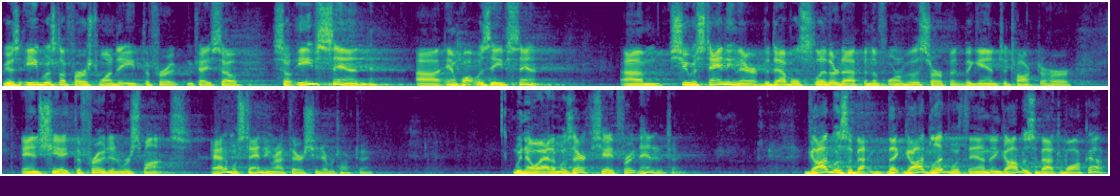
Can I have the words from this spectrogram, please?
because Eve was the first one to eat the fruit. Okay, so so Eve sinned, uh, and what was Eve's sin? Um, she was standing there. The devil slithered up in the form of a serpent, began to talk to her. and she ate the fruit in response. Adam was standing right there. She never talked to him. We know Adam was there because she ate the fruit and handed it to him. God was about that God lived with them and God was about to walk up.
